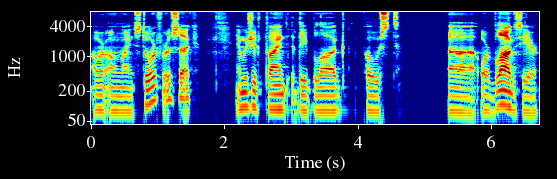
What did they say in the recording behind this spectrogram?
our online store for a sec and we should find the blog post uh, or blogs here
